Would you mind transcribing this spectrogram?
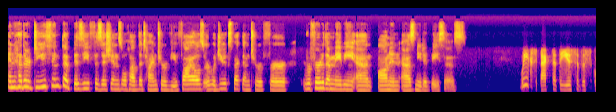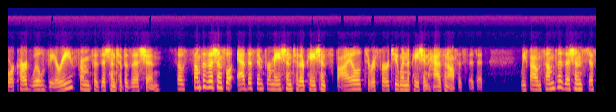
And Heather, do you think that busy physicians will have the time to review files, or would you expect them to refer refer to them maybe an, on an as needed basis? We expect that the use of the scorecard will vary from physician to physician. So some physicians will add this information to their patient's file to refer to when the patient has an office visit. We found some physicians just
